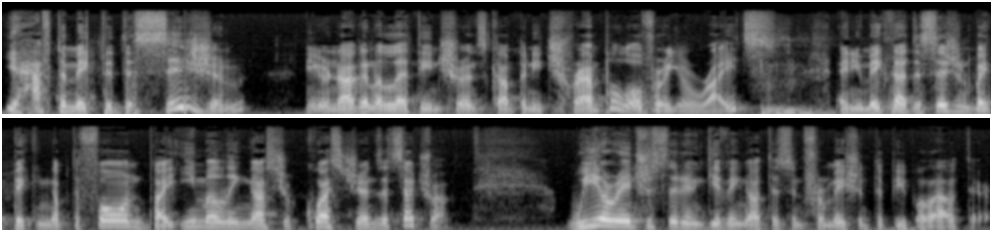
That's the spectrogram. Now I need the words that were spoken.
You have to make the decision. And you're not going to let the insurance company trample over your rights, mm-hmm. and you make that decision by picking up the phone, by emailing us your questions, etc. We are interested in giving out this information to people out there.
